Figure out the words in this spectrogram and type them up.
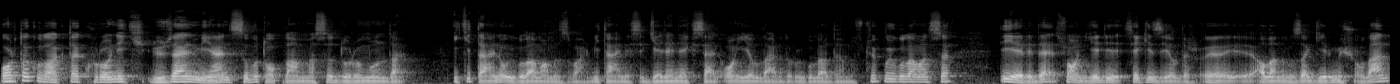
Orta kulakta kronik düzelmeyen sıvı toplanması durumunda iki tane uygulamamız var. Bir tanesi geleneksel 10 yıllardır uyguladığımız tüp uygulaması. Diğeri de son 7-8 yıldır e, alanımıza girmiş olan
